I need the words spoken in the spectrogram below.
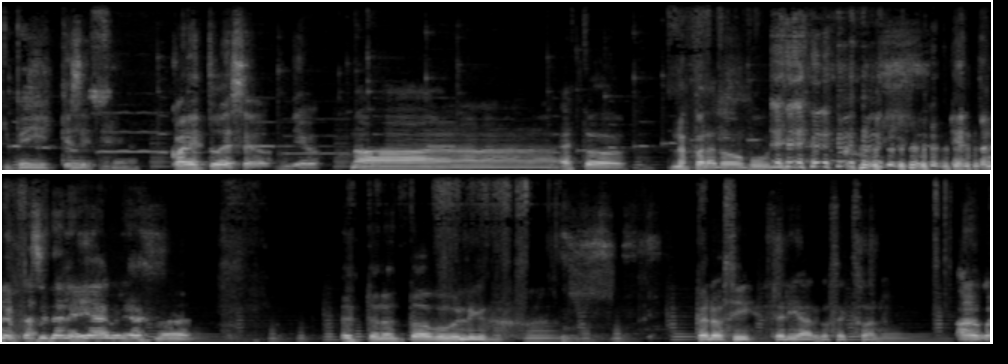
Y pedir Que sí. deseo. ¿Cuál es tu deseo, Diego? No, no, no, no, no. Esto no es para todo público. Esto no es placita de leía, Julio. No. Esto no es todo público. Pero sí, sería algo sexual. Algo.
